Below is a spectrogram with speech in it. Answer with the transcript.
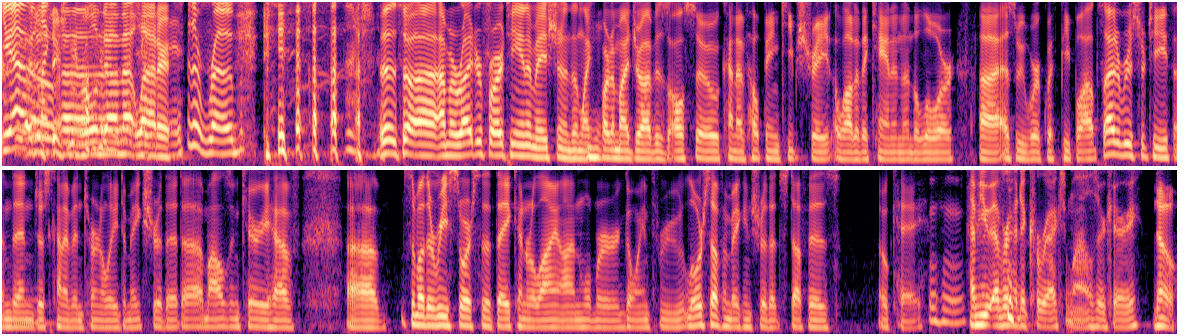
You have Just like picture me rolling down that ladder. there's a robe. Uh, So uh, I'm a writer for RT Animation, and then like part of my job is also kind of helping keep straight a lot of the canon and the lore uh, as we work with people outside of Rooster Teeth, and then just kind of internally to make sure that uh, Miles and Kerry have uh, some other resource that they can rely on when we're going through lore stuff and making sure that stuff is okay. Mm-hmm. Have you ever had to correct Miles or Kerry? No,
